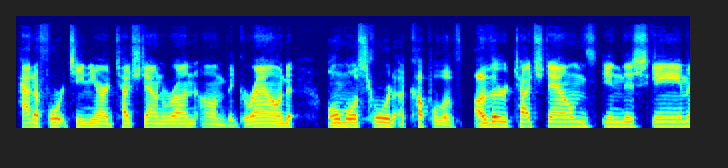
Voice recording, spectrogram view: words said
had a 14 yard touchdown run on the ground, almost scored a couple of other touchdowns in this game.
